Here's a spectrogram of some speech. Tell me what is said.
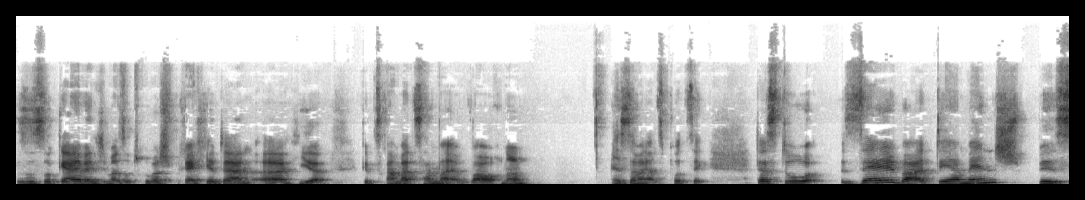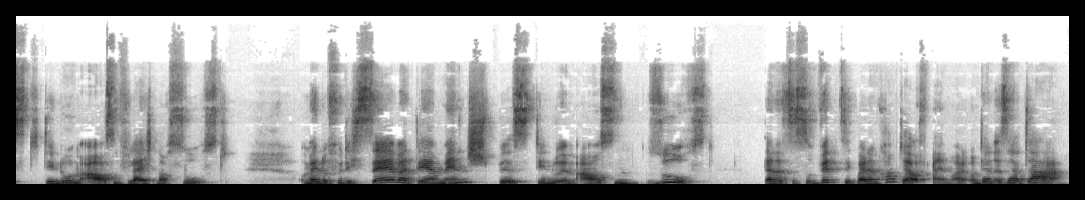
das ist so geil, wenn ich immer so drüber spreche, dann äh, hier gibt's Rambazamba im Bauch, ne? Ist aber ganz putzig, dass du selber der Mensch bist, den du im Außen vielleicht noch suchst. Und wenn du für dich selber der Mensch bist, den du im Außen suchst, dann ist es so witzig, weil dann kommt er auf einmal und dann ist er da.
